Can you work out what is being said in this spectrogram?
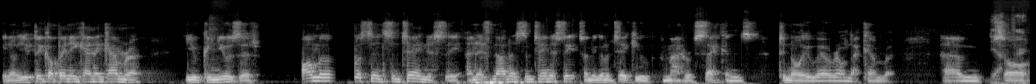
you know, you pick up any Canon camera, you can use it almost instantaneously, and if not instantaneously, it's only going to take you a matter of seconds to know your way around that camera. Um, Yeah, so.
